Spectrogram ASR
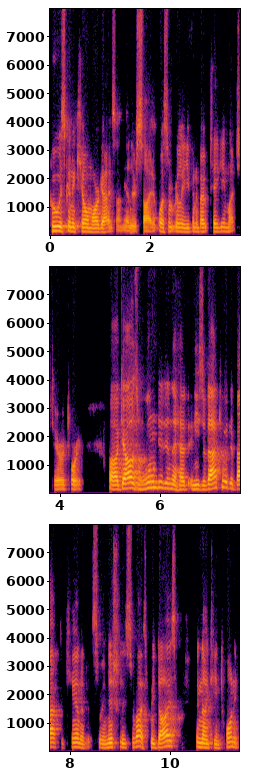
who was going to kill more guys on the other side. It wasn't really even about taking much territory uh, is wounded in the head and he's evacuated back to Canada. So he initially survives, but he dies in 1920.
